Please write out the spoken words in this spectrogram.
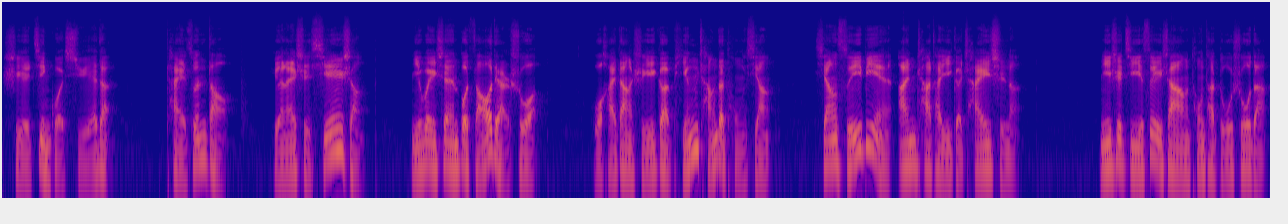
是进过学的。太尊道：“原来是先生，你为甚不早点说？”我还当是一个平常的同乡，想随便安插他一个差事呢。你是几岁上同他读书的？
